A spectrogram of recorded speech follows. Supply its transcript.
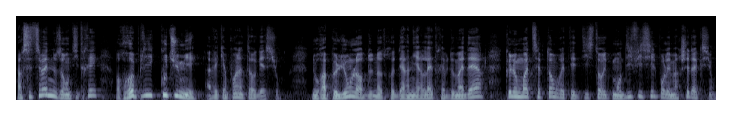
Alors cette semaine, nous avons titré Repli coutumier avec un point d'interrogation. Nous rappelions lors de notre dernière lettre hebdomadaire que le mois de septembre était historiquement difficile pour les marchés d'actions.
